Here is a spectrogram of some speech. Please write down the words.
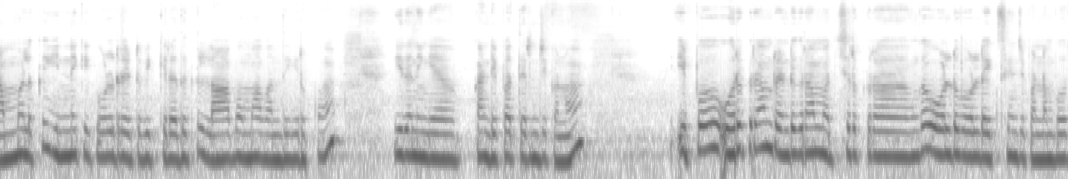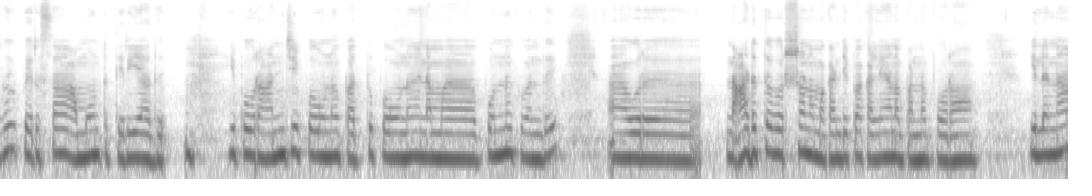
நம்மளுக்கு இன்றைக்கி கோல்டு ரேட்டு விற்கிறதுக்கு லாபமாக வந்து இருக்கும். இதை நீங்கள் கண்டிப்பாக தெரிஞ்சுக்கணும். இப்போது ஒரு கிராம் ரெண்டு கிராம் வச்சுருக்கிறவங்க ஓல்டு கோல்டு எக்ஸ்சேஞ்ச் பண்ணும்போது பெருசாக அமௌண்ட் தெரியாது. இப்போ ஒரு அஞ்சு பவுனு பத்து பவுனு நம்ம பொண்ணுக்கு வந்து ஒரு அடுத்த வருஷம் நம்ம கண்டிப்பாக கல்யாணம் பண்ண போகிறோம் இல்லைன்னா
